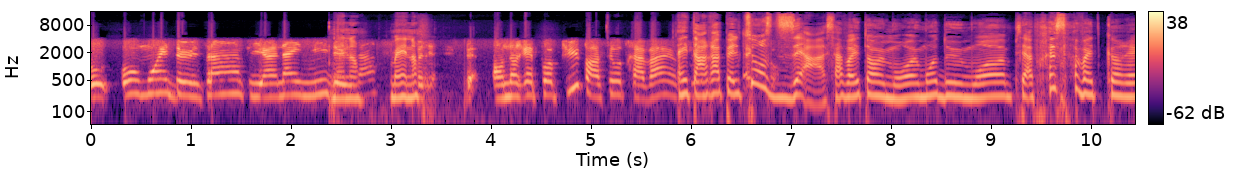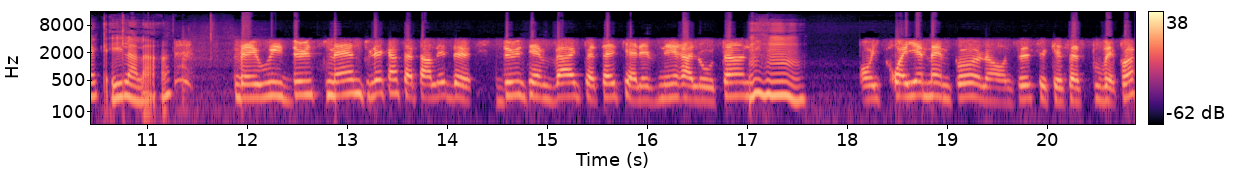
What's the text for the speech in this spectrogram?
au, au moins deux ans, puis un an et demi, deux Mais non. ans. Mais non. Ben, on n'aurait pas pu passer au travers. Hey, T'en rappelles-tu, on se disait, ah, ça va être un mois, un mois, deux mois, puis après, ça va être correct. Et là là. hein? Ben oui, deux semaines. Puis là, quand ça parlait de deuxième vague, peut-être qu'elle allait venir à l'automne, Mhm. On y croyait même pas. Là, on disait que ça se pouvait pas.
